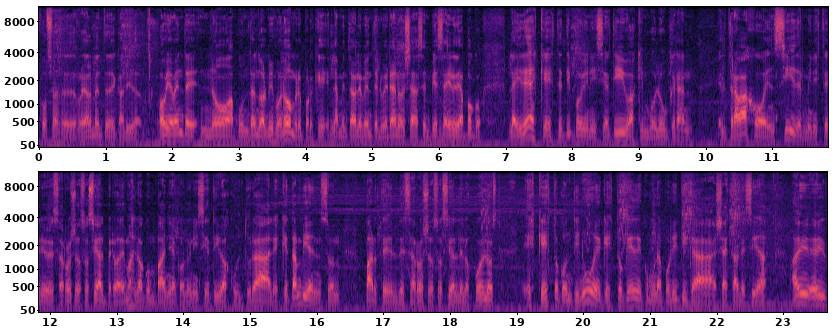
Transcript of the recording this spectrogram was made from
cosas realmente de calidad. Obviamente no apuntando al mismo nombre, porque lamentablemente el verano ya se empieza a ir de a poco. La idea es que este tipo de iniciativas que involucran el trabajo en sí del Ministerio de Desarrollo Social, pero además lo acompaña con iniciativas culturales, que también son parte del desarrollo social de los pueblos, es que esto continúe, que esto quede como una política ya establecida? Hay,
